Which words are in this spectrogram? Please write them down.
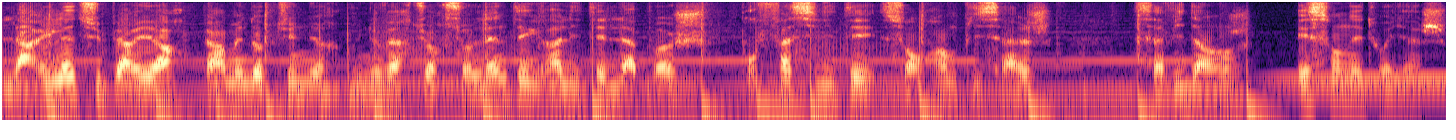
La réglette supérieure permet d'obtenir une ouverture sur l'intégralité de la poche pour faciliter son remplissage, sa vidange et son nettoyage.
